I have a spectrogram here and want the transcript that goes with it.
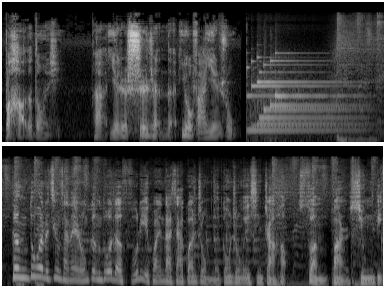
不好的东西啊，也是湿疹的诱发因素。更多的精彩内容，更多的福利，欢迎大家关注我们的公众微信账号“蒜瓣兄弟”。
